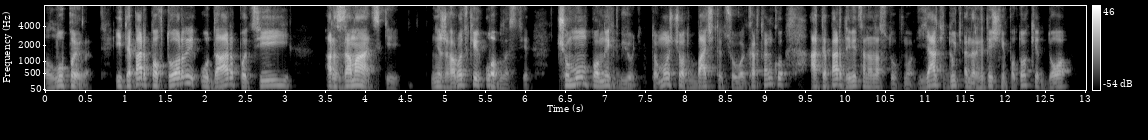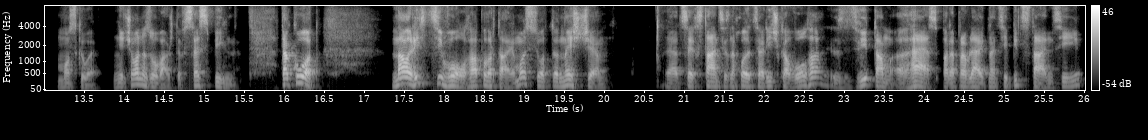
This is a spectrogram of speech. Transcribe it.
лупили. І тепер повторний удар по цій Арзамацькій Ніжгородській області. Чому по них б'ють? Тому що от бачите цю ви картинку. А тепер дивіться на наступну: як йдуть енергетичні потоки до Москви. Нічого не зауважте, все спільне. Так, от на річці Волга повертаємось. От нижче е, цих станцій знаходиться річка Волга. Звідтам ГЕС переправляють на ці підстанції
